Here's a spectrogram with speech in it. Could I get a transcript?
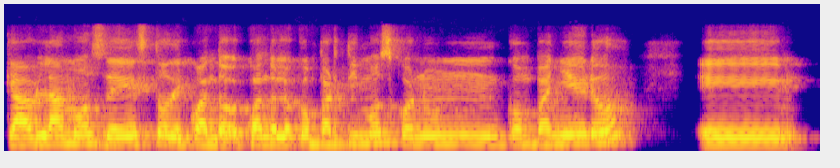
que hablamos de esto, de cuando, cuando lo compartimos con un compañero, eh,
